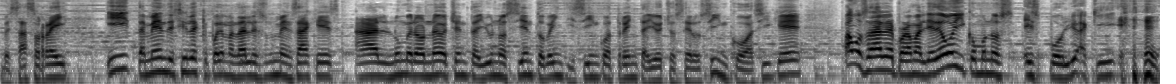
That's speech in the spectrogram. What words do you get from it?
besazo rey. Y también decirles que pueden mandarles sus mensajes al número 981-125-3805. Así que, Vamos a darle el programa el día de hoy. Como nos expolió aquí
